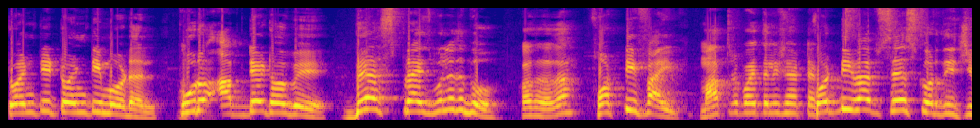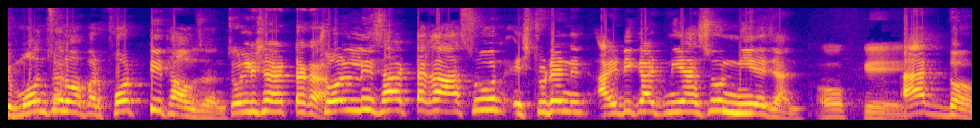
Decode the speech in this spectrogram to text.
টোয়েন্টি টোয়েন্টি মডেল পুরো আপডেট হবে। বেস্ট প্রাইস বলে দেবো? কত দাদা? ফর্টি ফাইভ মাত্র পঁয়তাল্লিশ হাজার টাকা। ফোর্টি ফাইভ শেষ করে দিচ্ছি মনসুন অফার ফোর্টি থাউজেন্ড চল্লিশ হাজার টাকা? চল্লিশ হাজার টাকা আসুন স্টুডেন্ট আইডি কার্ড নিয়ে আসুন নিয়ে যান। ওকে। একদম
